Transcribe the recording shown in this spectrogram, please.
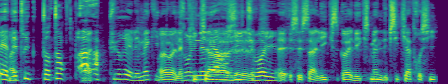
vois, il y a des trucs, t'entends, ah purée, les mecs, ils, ils ont une énergie, tu vois. C'est ça, les X-Men, les, psychiatres aussi.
